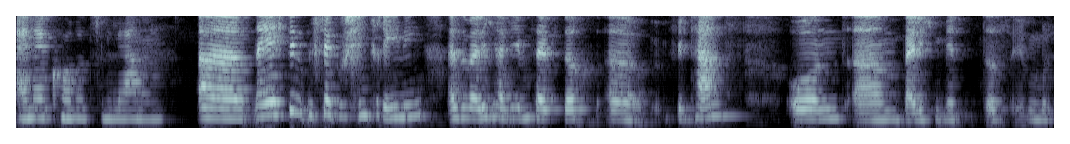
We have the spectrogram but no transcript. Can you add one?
eine Chore zu lernen? Äh, naja, ich bin sehr gut im Training, also weil ich halt eben selbst doch äh, viel tanz und ähm, weil ich mir das eben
